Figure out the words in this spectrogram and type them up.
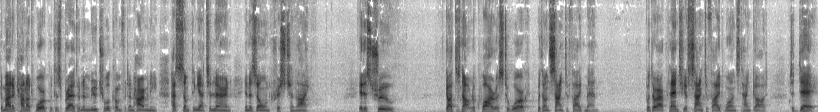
The man who cannot work with his brethren in mutual comfort and harmony has something yet to learn in his own Christian life. It is true, God does not require us to work with unsanctified men. But there are plenty of sanctified ones, thank God, today,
